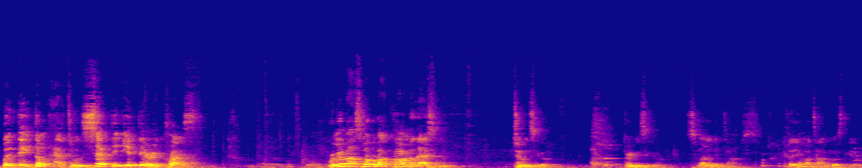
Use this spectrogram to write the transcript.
but they don't have to accept it if they're in Christ. Remember, I spoke about karma last week, two weeks ago, three weeks ago. It's one of the times. Tell you how my time goes together.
